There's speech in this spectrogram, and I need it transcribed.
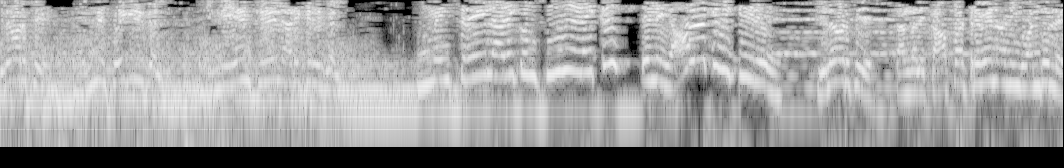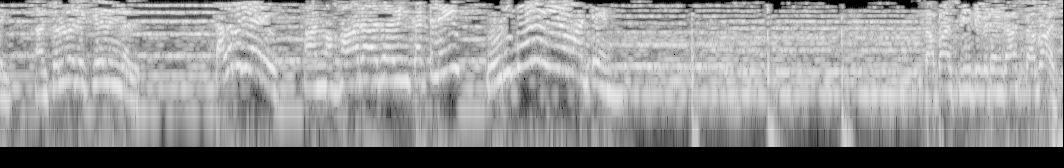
இளவரசே என்ன செய்கிறீர்கள்? என்னை ஏன் சிறையில் அடைக்கிறீர்கள்? உண்மை சிறையில் அடைக்கும் சூழ்நிலைக்கு என்னை ஆளாக்கி விட்டீர்கள் இளவரசே தங்களை காப்பாற்றவே நான் இங்கு வந்துள்ளேன். நான் சொல்வதை கேளுங்கள். தளபதியாரே நான் மகாராஜாவின் கட்டளையை ஒருபோதும் மீற மாட்டேன். சபாஷ் வீதி விடங்கா சபாஷ்?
